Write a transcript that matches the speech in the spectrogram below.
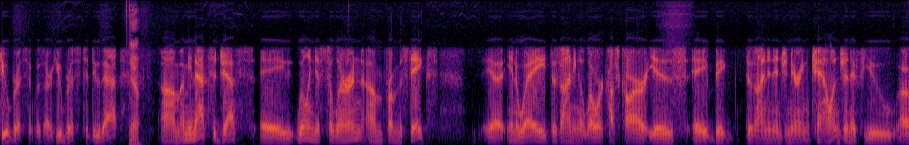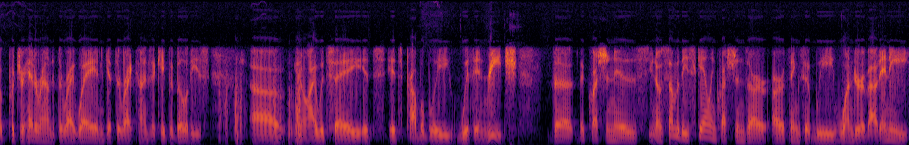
hubris. It was our hubris to do that. Yeah. Um, I mean, that suggests a willingness to learn um, from mistakes in a way, designing a lower cost car is a big design and engineering challenge. And if you uh, put your head around it the right way and get the right kinds of capabilities, uh, you know, I would say it's it's probably within reach. The the question is, you know, some of these scaling questions are are things that we wonder about any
